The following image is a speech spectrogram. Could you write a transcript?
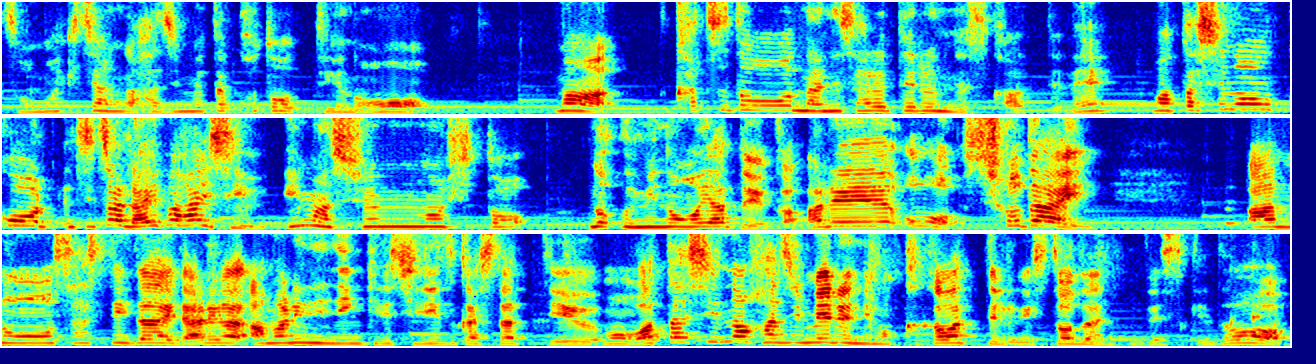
そう、まきちゃんが始めたことっていうのを、まあ、活動を何されてるんですかってね。ま私のこう、実はライブ配信、今旬の人の生みの親というか、あれを初代、あのさせていただいて、あれがあまりに人気でシリーズ化したっていう、もう私の始めるにも関わってる人なんですけど、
